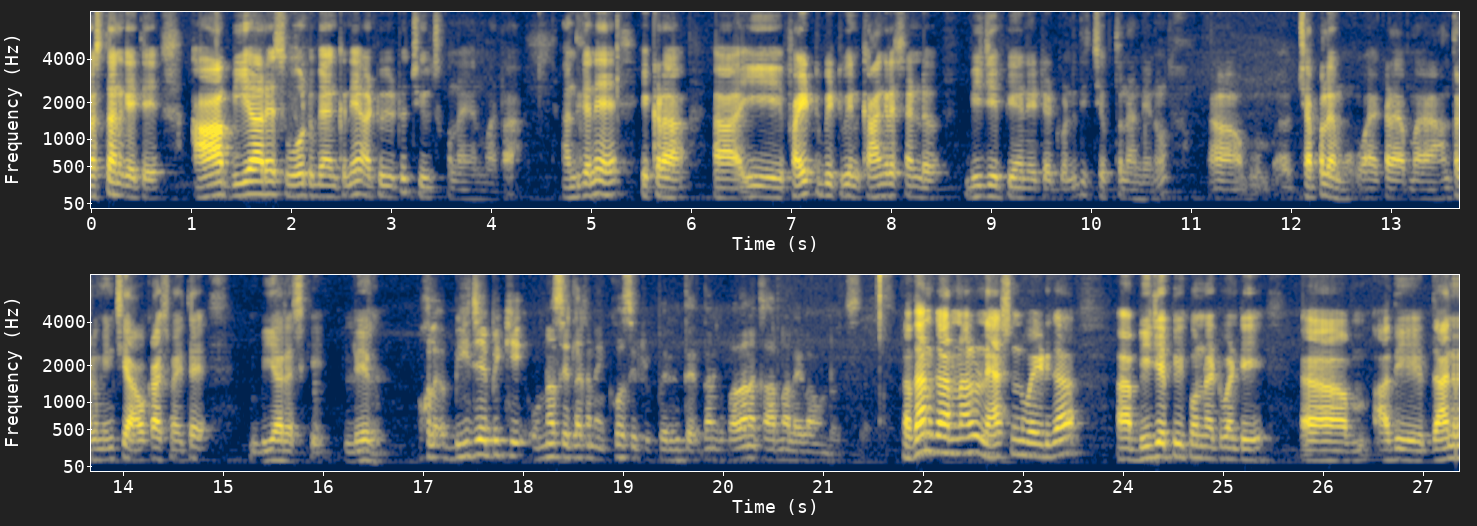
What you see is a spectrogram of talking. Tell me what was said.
ప్రస్తుతానికైతే ఆ బీఆర్ఎస్ ఓటు బ్యాంకునే అటు ఇటు చీల్చుకున్నాయన్నమాట. అందుకనే ఇక్కడ ఈ fight between Congress and BJP అనేటటువంటిది చెప్తున్నాను నేను. చెప్పలేము. ఇక్కడ అంతకు మించి అవకాశం అయితే బీఆర్ఎస్కి లేదు. ఒకవేళ బీజేపీకి ఉన్న సీట్ల కన్నా ఎక్కువ సీట్లు పెరిగితే దానికి ప్రధాన కారణాలు ఎలా ఉండవచ్చు ప్రధాన కారణాలు నేషనల్ వైడ్గా బీజేపీకి ఉన్నటువంటి అది దాని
